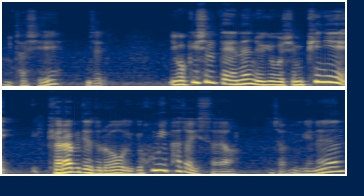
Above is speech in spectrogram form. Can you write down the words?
음, 다시 이제 이거 끼실 때는 여기 보시면 핀이 결합이 되도록 여기 홈이 파져 있어요. 그죠? 여기는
